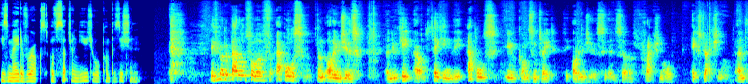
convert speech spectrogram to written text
is made of rocks of such unusual composition. If you've got a barrel full of apples and oranges, and you keep out taking the apples, you concentrate the oranges. It's a fractional extraction. And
